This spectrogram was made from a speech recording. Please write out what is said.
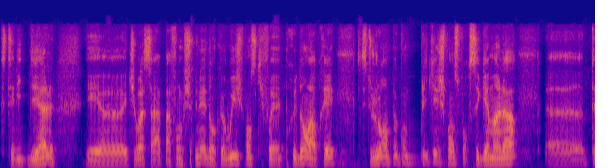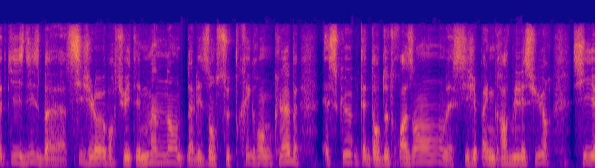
c'était l'idéal. Euh, et, tu vois, ça n'a pas fonctionné. Donc euh, oui, je pense qu'il faut être prudent. Après, c'est toujours un peu compliqué, je pense, pour ces gamins-là. Euh, peut-être qu'ils se disent, bah, si j'ai l'opportunité maintenant d'aller dans ce très grand club, est-ce que peut-être dans 2-3 ans, si j'ai pas une grave blessure, si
